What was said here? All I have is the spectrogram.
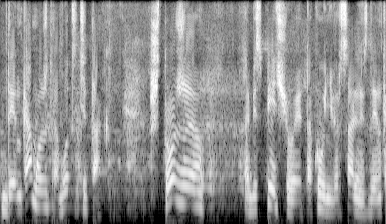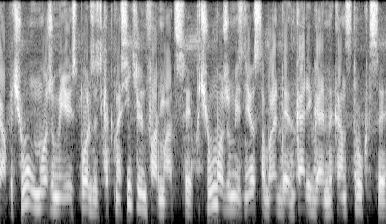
ДНК может работать и так. Что же обеспечивает такую универсальность ДНК, почему мы можем ее использовать как носитель информации, почему можем из нее собрать ДНК оригами конструкции,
